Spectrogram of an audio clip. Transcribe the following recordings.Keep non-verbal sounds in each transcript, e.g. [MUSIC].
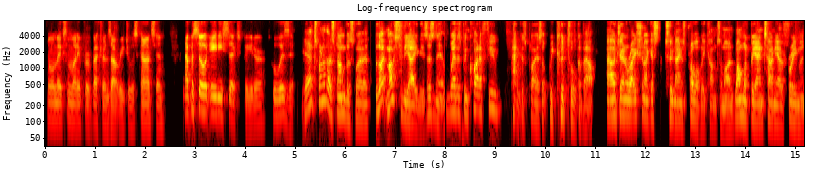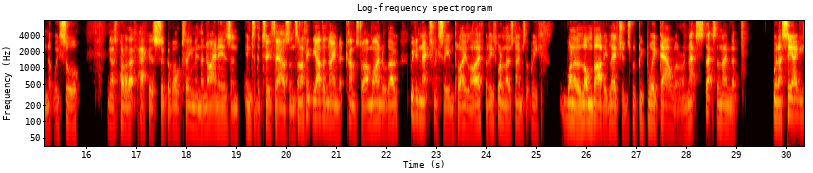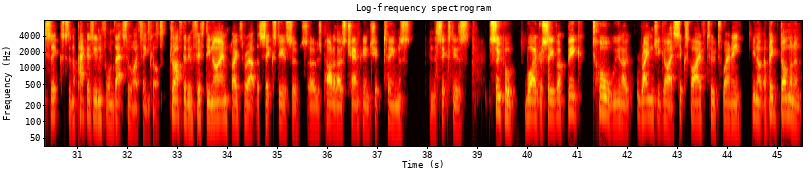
And we'll make some money for Veterans Outreach of Wisconsin. Episode 86, Peter. Who is it? Yeah, it's one of those numbers where, like most of the 80s, isn't it? Where there's been quite a few Packers players that we could talk about. Our generation, I guess two names probably come to mind. One would be Antonio Freeman that we saw, you know, as part of that Packers Super Bowl team in the 90s and into the 2000s. And I think the other name that comes to our mind, although we didn't actually see him play live, but he's one of those names that we, one of the Lombardi legends would be Boyd Dowler. And that's that's the name that when I see 86 in a Packers uniform, that's who I think of. Drafted in 59, played throughout the 60s, so, so was part of those championship teams in the 60s. Super wide receiver, big, tall, you know, rangy guy, 6'5, 220, you know, a big dominant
